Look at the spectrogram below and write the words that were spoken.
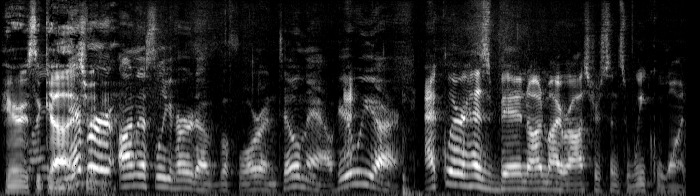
Here is the guys. Never right here. honestly heard of before until now. Here we are. Ekeler has been on my roster since week one.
